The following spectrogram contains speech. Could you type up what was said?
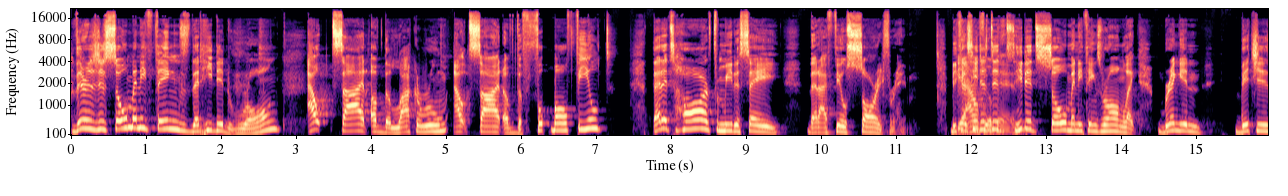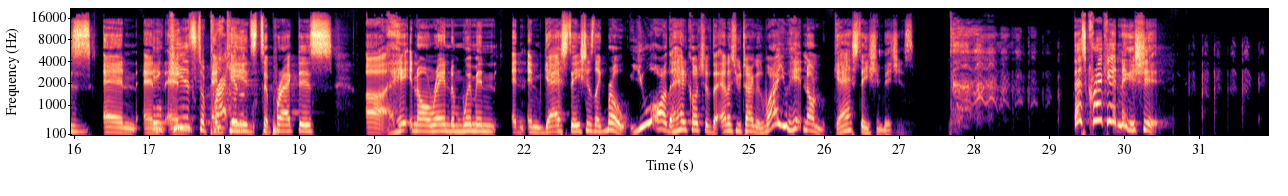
there's just so many things that he did wrong outside of the locker room, outside of the football field, that it's hard for me to say that I feel sorry for him because Yeah, he just did bad. he did so many things wrong, like bringing bitches and and, And kids to and kids to practice. Uh, hitting on random women in, in gas stations, like, bro, you are the head coach of the LSU Tigers. Why are you hitting on gas station bitches? That's crackhead nigga shit.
